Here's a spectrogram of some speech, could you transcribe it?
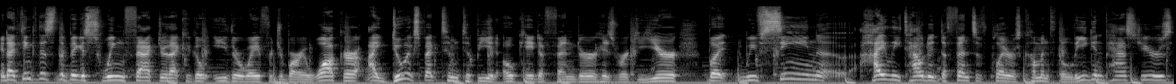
And I think this is the biggest swing factor that could go either way for Jabari Walker. I do expect him to be an okay defender his rookie year, but we've seen highly touted defensive players come into the league in past years,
